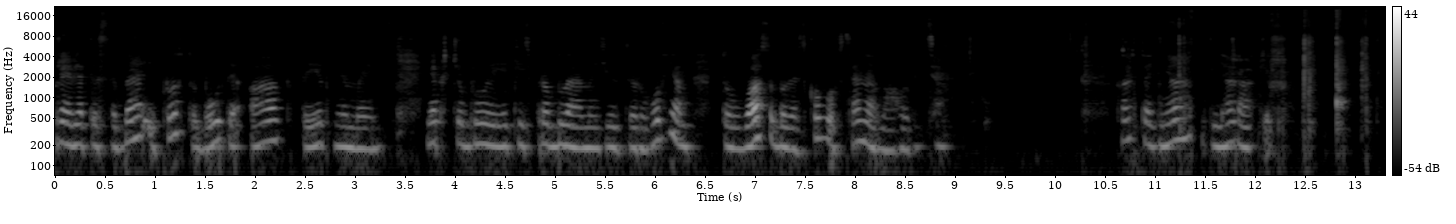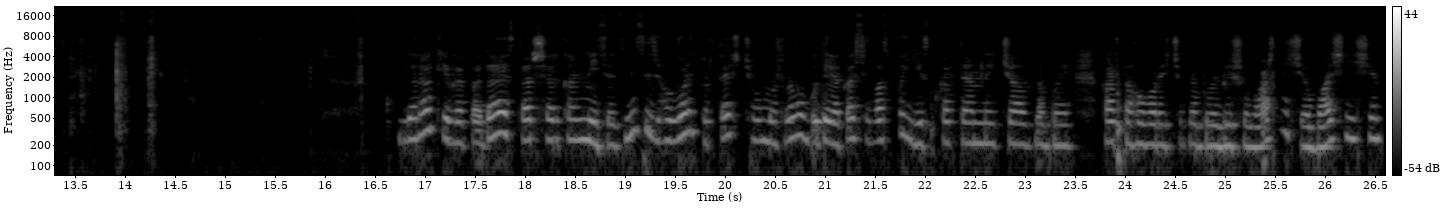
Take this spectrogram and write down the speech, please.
проявляти себе і просто бути активними. Якщо були якісь проблеми зі здоров'ям, то у вас обов'язково все налагодиться. Карта дня для раків. Для раків випадає старший аркан місяць. Місяць говорить про те, що, можливо, буде якась у вас поїздка в темний час доби. Карта говорить, що ви були більш уважніші, обачніші,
